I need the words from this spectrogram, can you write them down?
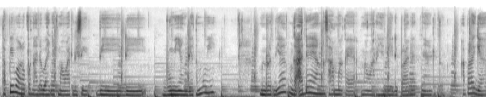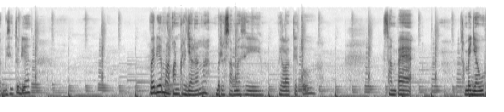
Tapi walaupun ada banyak mawar di di di bumi yang dia temui menurut dia nggak ada yang sama kayak mawarnya dia di planetnya gitu. Apalagi habis itu dia apa dia melakukan perjalanan lah bersama si pilot itu sampai sampai jauh.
